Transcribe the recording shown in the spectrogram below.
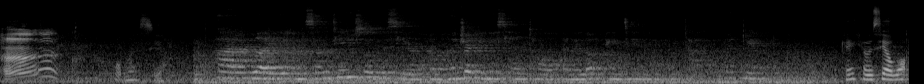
Huh? 我们写。 Can we see your walk?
